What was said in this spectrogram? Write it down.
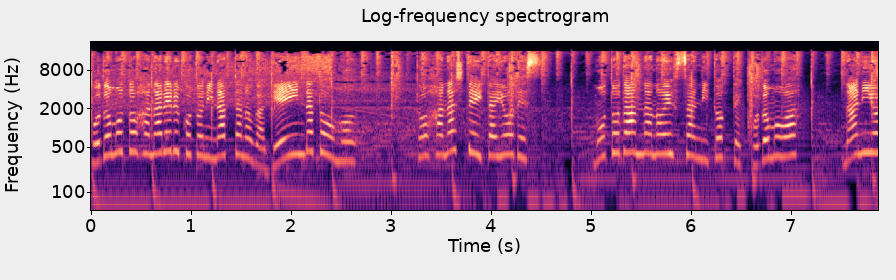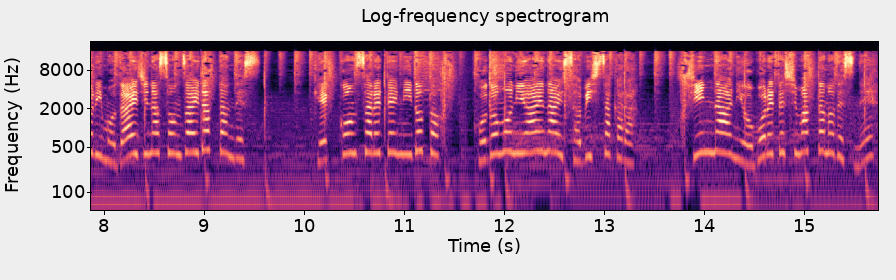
子供と離れることになったのが原因だと思うと話していたようです。元旦那の F さんにとって子供は何よりも大事な存在だったんです。結婚されて二度と子供に会えない寂しさからシンナーに溺れてしまったのですね。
